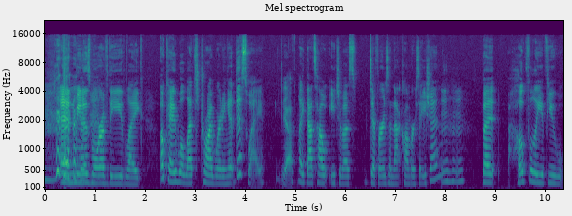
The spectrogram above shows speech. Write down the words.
and Mina's more of the like, okay, well let's try wording it this way. Yeah. Like that's how each of us differs in that conversation. Mm-hmm. But hopefully if you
